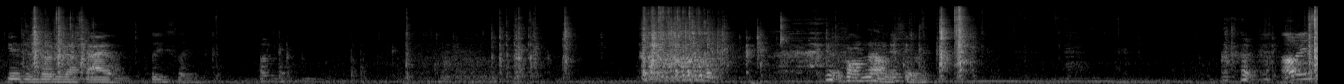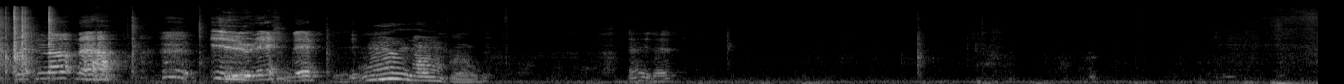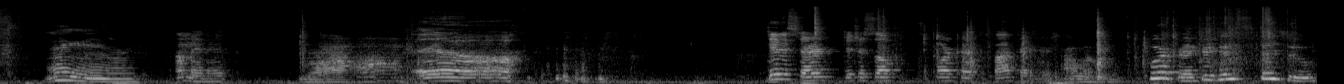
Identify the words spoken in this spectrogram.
You have been voted off the island. Please leave. Okay. Calm down, sir. oh, he's spitting up now. Ew, that's nasty. Mm, yum, Phil. Yeah, he did. Mm. I'm in it. Ah. Ew. Get it, stir. Get yourself four crackers, five crackers. I will. Poor cracker against Spazu.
